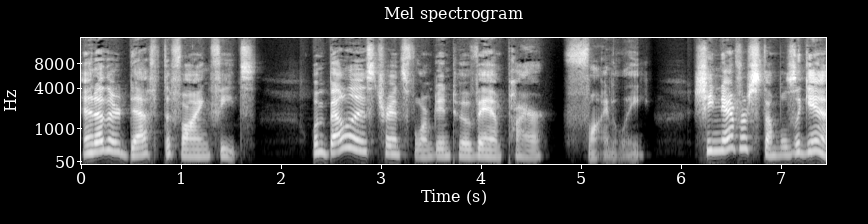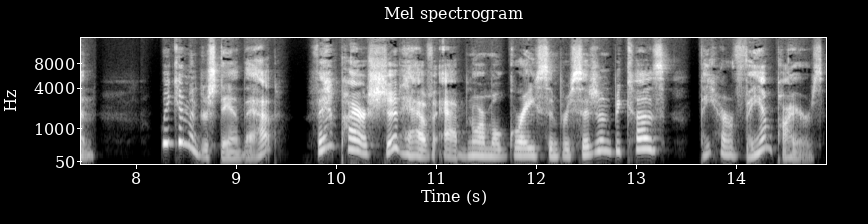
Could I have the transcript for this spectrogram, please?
and other death defying feats. When Bella is transformed into a vampire, finally, she never stumbles again. We can understand that. Vampires should have abnormal grace and precision because they are vampires.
